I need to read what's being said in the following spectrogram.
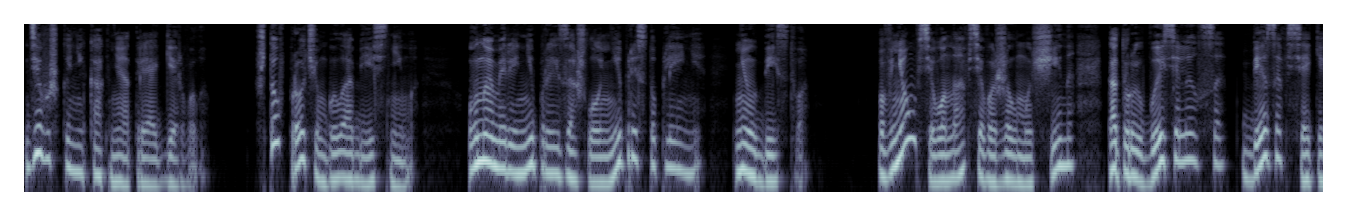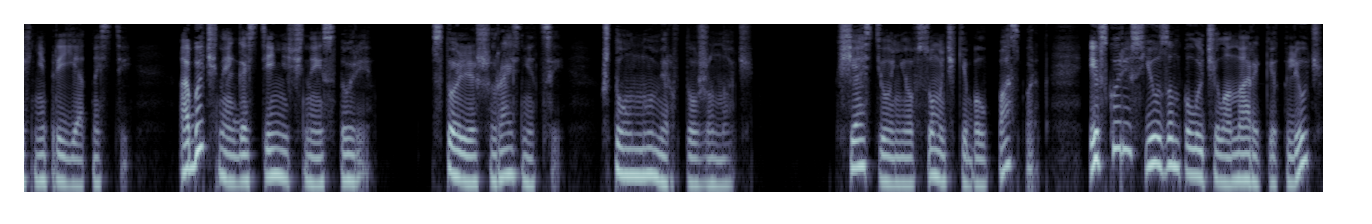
девушка никак не отреагировала что, впрочем, было объяснимо. В номере не произошло ни преступления, ни убийства. В нем всего-навсего жил мужчина, который выселился безо всяких неприятностей. Обычная гостиничная история. С той лишь разницей, что он умер в ту же ночь. К счастью, у нее в сумочке был паспорт, и вскоре Сьюзан получила на руки ключ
